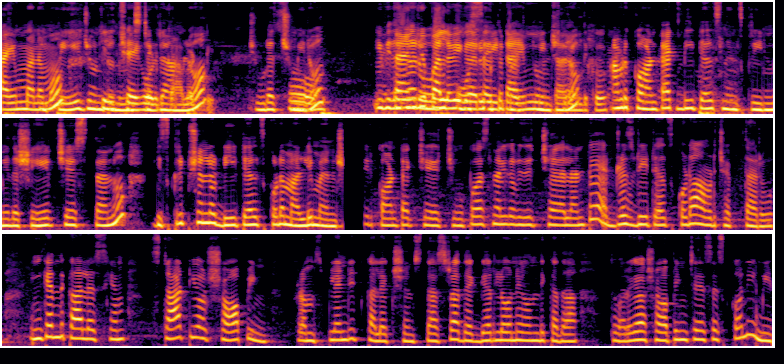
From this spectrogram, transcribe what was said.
టైం మనము పేజ్ ఉంటుంది చేయకూడదు ఇన్స్టాగ్రామ్లో. కాబట్టి. చూడొచ్చు మీరు. ఈ విధంగా పల్లవి గారు, ఈ పెడుతూ ఉంటారు. ఆవిడ కాంటాక్ట్ డీటెయిల్స్ నేను స్క్రీన్ మీద షేర్ చేస్తాను. డిస్క్రిప్షన్లో డీటెయిల్స్ కూడా మళ్ళీ మెన్షన్ మీరు కాంటాక్ట్ చేయొచ్చు. పర్సనల్గా విజిట్ చేయాలంటే అడ్రస్ డీటెయిల్స్ కూడా ఆవిడ చెప్తారు. ఇంకెందుకు ఆలస్యం? Start your shopping from splendid collections Dasara దగ్గరలోనే ఉంది కదా. త్వరగా షాపింగ్ చేసేసుకొని మీ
